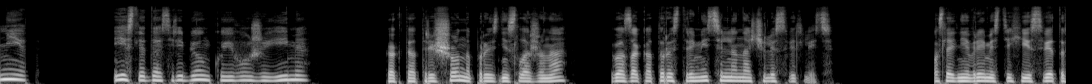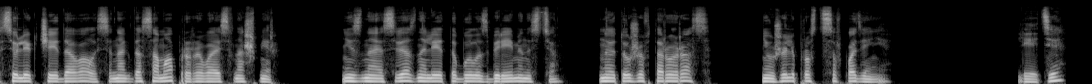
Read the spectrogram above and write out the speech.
Нет. Если дать ребенку его же имя... Как-то отрешенно произнесла жена, глаза которой стремительно начали светлеть. В последнее время стихии света все легче и давалось, иногда сама прорываясь в наш мир. Не знаю, связано ли это было с беременностью, но это уже второй раз. Неужели просто совпадение? «Леди?»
